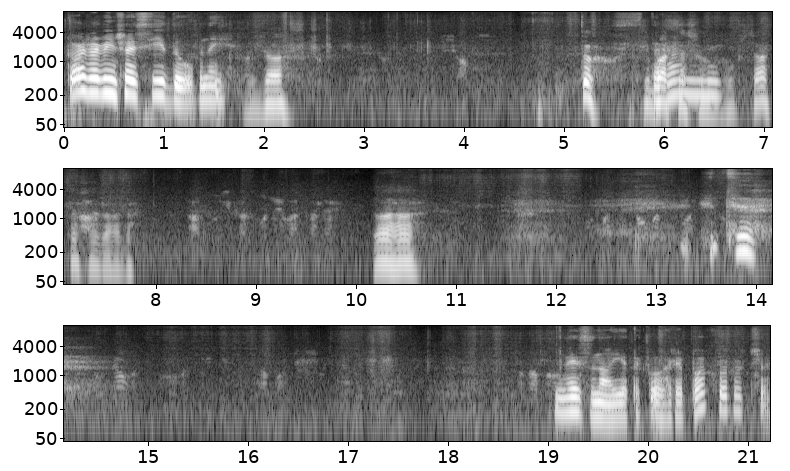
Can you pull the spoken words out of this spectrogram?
Каже, він ще з'їдобний. Да. То, хіба це що? Странний. Все це що треба. Ага. Та. Не знаю я такого гриба, коротше.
